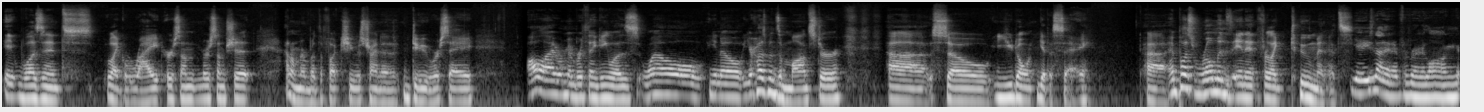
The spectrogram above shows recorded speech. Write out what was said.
it wasn't like right or some or some shit. I don't remember what the fuck she was trying to do or say. All I remember thinking was, well, you know, your husband's a monster, uh, so you don't get a say. Uh, and plus, Roman's in it for like two minutes. Yeah, he's not in it for very long.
